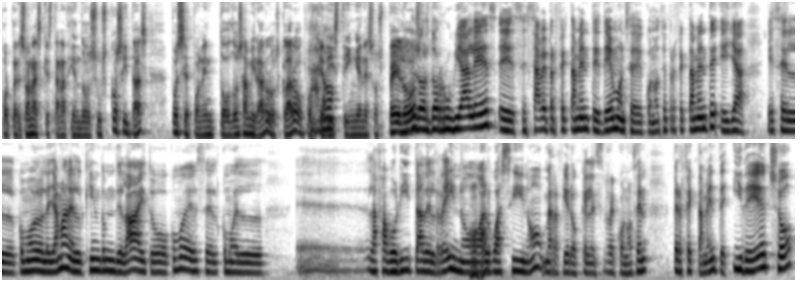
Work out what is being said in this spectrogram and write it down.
por personas que están haciendo sus cositas, pues se ponen todos a mirarlos, claro, porque distinguen esos pelos. Los dos rubiales eh, se sabe perfectamente, Demon se conoce perfectamente, ella es el, ¿cómo le llaman? El Kingdom Delight o cómo es el, como el... Eh, la favorita del reino o algo así, ¿no? Me refiero que les reconocen perfectamente. Y de hecho,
